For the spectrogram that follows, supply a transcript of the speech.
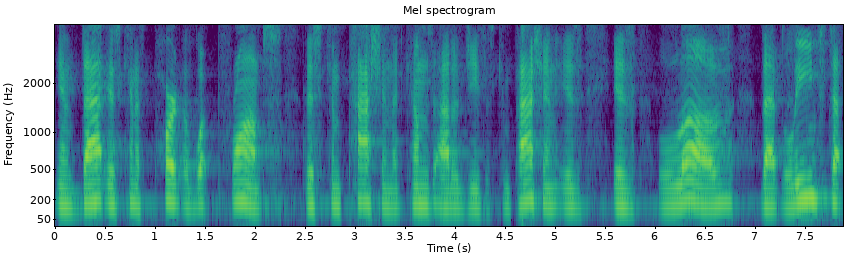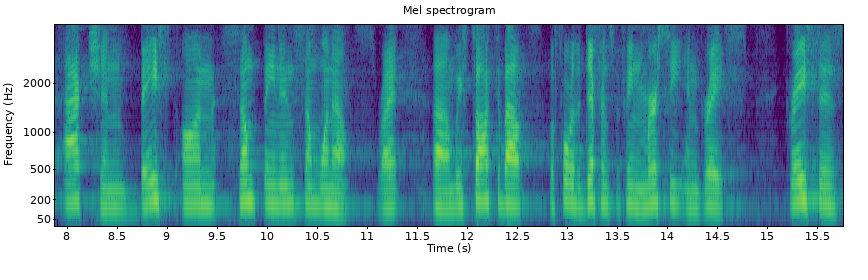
and that is kind of part of what prompts this compassion that comes out of Jesus. Compassion is, is love that leads to action based on something in someone else, right? Um, we've talked about before the difference between mercy and grace. Grace is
